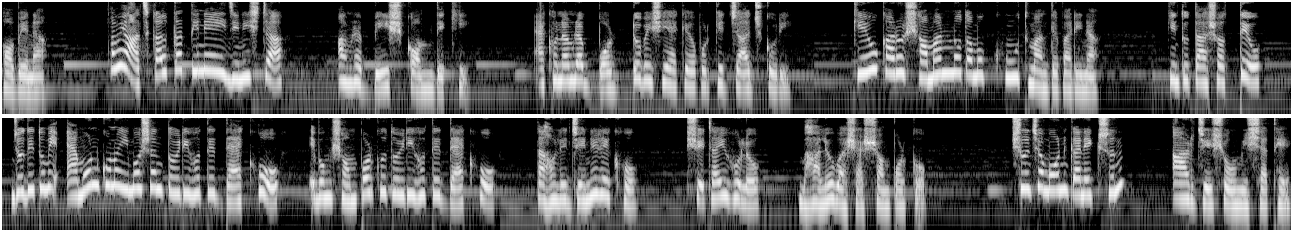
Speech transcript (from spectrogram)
হবে না। তবে আজকালকার দিনে এই জিনিসটা আমরা বেশ কম দেখি। এখন আমরা বড্ড বেশি একে অপরকে জাজ করি। কেউ কারও সামান্যতম খুঁত মানতে পারি না। কিন্তু তা সত্ত্বেও যদি তুমি এমন কোনো ইমোশন তৈরি হতে দেখো এবং সম্পর্ক তৈরি হতে দেখো তাহলে জেনে রেখো সেটাই হলো ভালোবাসার সম্পর্ক। শুনছ মন কানেকশন? আর যে সৌমির সাথে।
